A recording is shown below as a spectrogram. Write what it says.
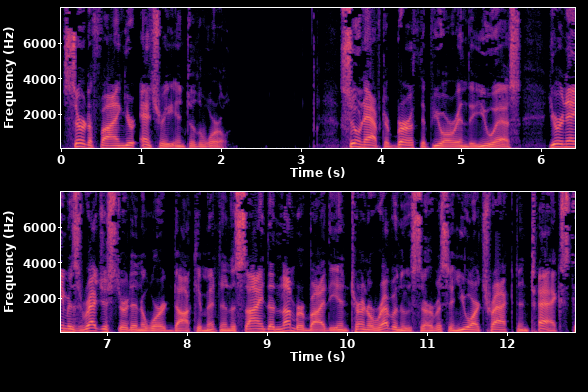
certifying your entry into the world. Soon after birth, if you are in the U.S., your name is registered in a Word document and assigned a number by the Internal Revenue Service, and you are tracked and taxed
